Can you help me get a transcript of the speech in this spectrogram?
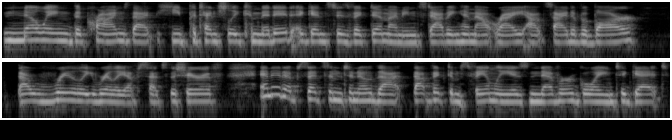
knowing the crimes that he potentially committed against his victim, I mean, stabbing him outright outside of a bar, that really, really upsets the sheriff. And it upsets him to know that that victim's family is never going to get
